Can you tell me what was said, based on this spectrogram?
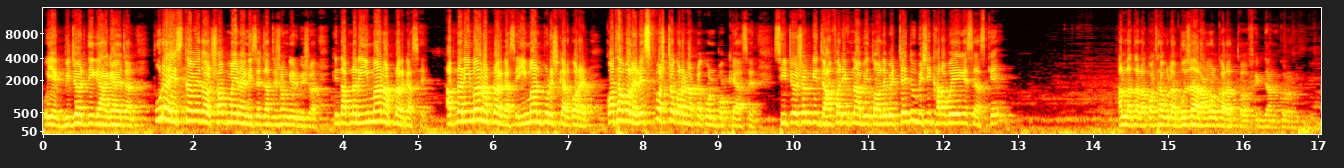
ওই এক বিজয়ের দিকে আগায় যান। পুরা ইসলামী দল সব মাইনা নিছে জাতিসংঘের বিষয়। কিন্তু আপনার ইমান আপনার কাছে। আপনার ইমান আপনার কাছে। ইমান পরিষ্কার করেন। কথা বলেন, স্পষ্ট করেন আপনি কোন পক্ষে আছেন। সিচুয়েশন কি জাফার ইবনা আবি তলেবের চাইতেও বেশি খারাপ হয়ে গেছে আজকে? আল্লাহ তালা কথাগুলো বোঝার আমল করার তৌফিক দান করুন।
